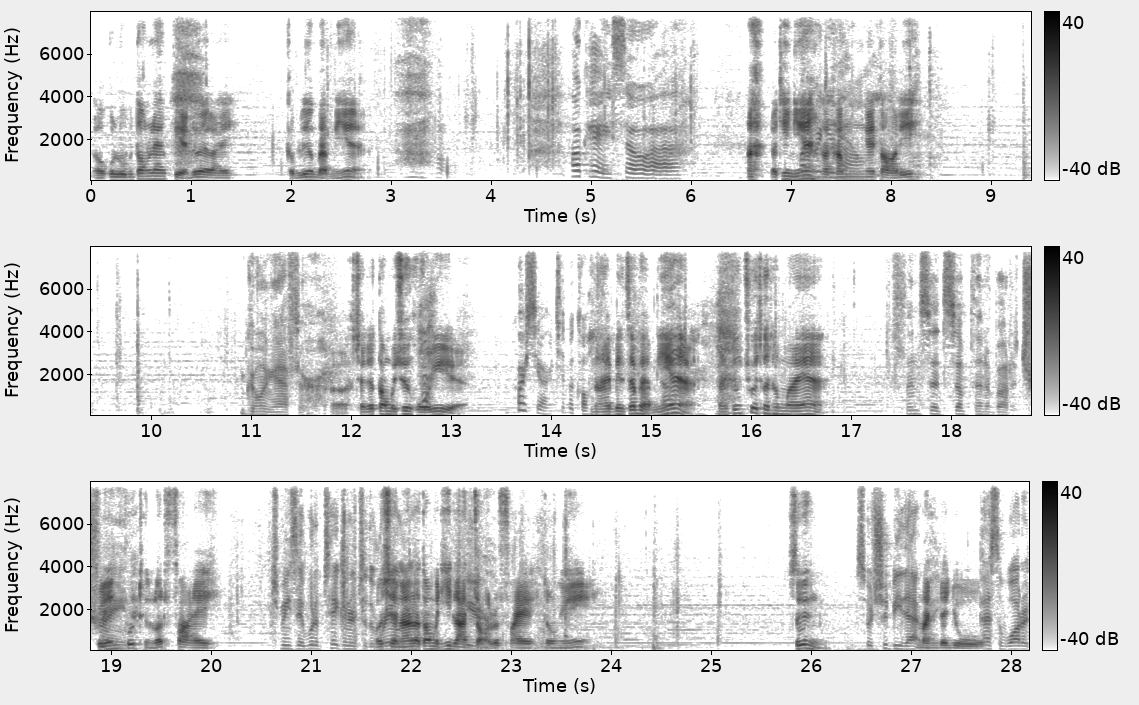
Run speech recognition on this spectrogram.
เราก็รู้มันต้องแลกเปลี่ยนด้วยอะไร กับเรื่องแบบนี้อะ Okay, so, uh, อะแล้วทีเนี้ย What do we เรา do ทำ now? ไงต่อดี I'm going after her. เออฉันจะต้องไปช่วยโคลี่อะ of course you are, typical. นายเป็นซะแบบเนี้ยนายต้องช่วยเธอทำไมอะ Flynn said something about a ฟริน train, พูดถึงรถไฟ which means they would have taken her to the เพราะฉะนั้น railway เราต้องไปที่ลานจอดร here. ถไฟตรงนี้ ซึ่ง So it should be that มัน way. จะอยู่ Past the water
